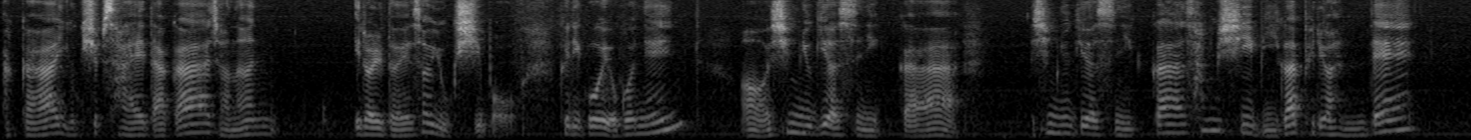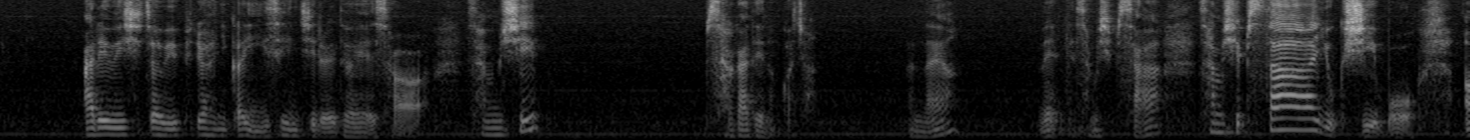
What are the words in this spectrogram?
아까 64에다가 저는 1을 더해서 65 그리고 요거는 어, 16이었으니까 16이었으니까 32가 필요한데 아래 위 시접이 필요하니까 2cm를 더해서 34가 되는 거죠. 맞나요? 네, 네, 34, 34, 65. 어,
